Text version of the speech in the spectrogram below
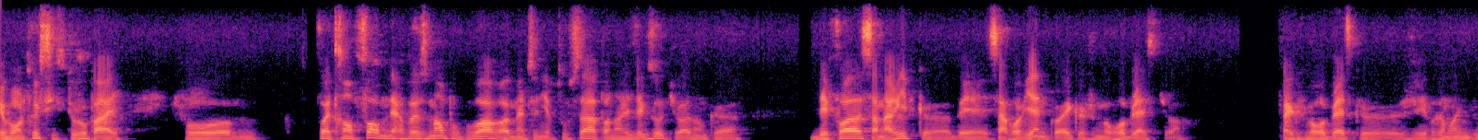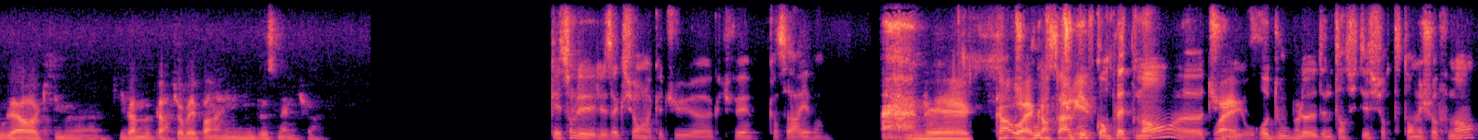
mais bon, le truc, c'est toujours pareil. Il faut, être en forme nerveusement pour pouvoir euh, maintenir tout ça pendant les exos, tu vois. Donc, euh, des fois, ça m'arrive que ben, ça revienne, quoi, et que je me reblesse, tu vois. Enfin, que je me reblesse, que j'ai vraiment une douleur qui va me perturber pendant une ou deux semaines, tu vois. Quelles sont les, actions euh, que tu fais quand ça arrive? Mais quand, ouais, quand ça tu arrive. complètement, euh, tu redoubles d'intensité sur ton échauffement,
